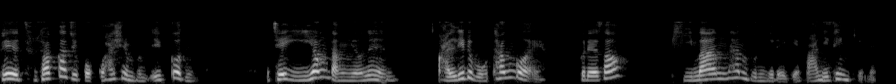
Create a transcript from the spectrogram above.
배에 주사까지 꽂고 하시는 분도 있거든요. 제 2형 당뇨는 관리를 못한 거예요. 그래서 비만한 분들에게 많이 생기는.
